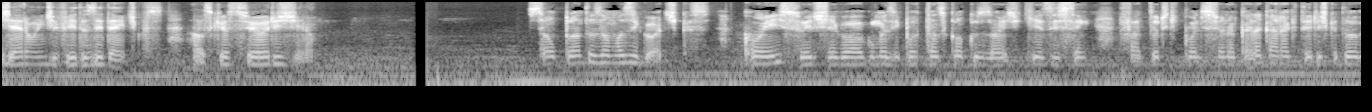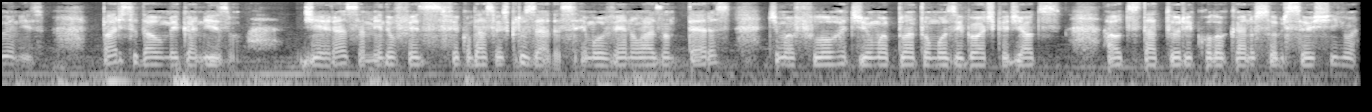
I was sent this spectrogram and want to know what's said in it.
geram indivíduos idênticos aos que se originam. São plantas homozigóticas. Com isso, ele chegou a algumas importantes conclusões de que existem fatores que condicionam cada característica do organismo. Para estudar o mecanismo de herança, Mendel fez fecundações cruzadas, removendo as anteras de uma flor de uma planta homozigótica de alta estatura e colocando sobre seu estigma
